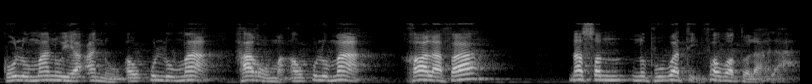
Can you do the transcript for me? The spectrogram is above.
kullu manu ya anu au kullu ma haruma au kullu ma khalafa nasan nubuwati fawadulalah.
